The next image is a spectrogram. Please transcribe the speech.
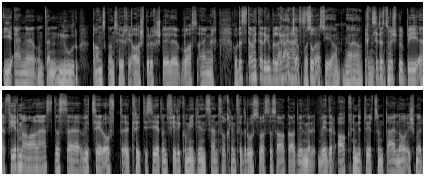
mhm. einengen und dann nur ganz, ganz hohe Ansprüche stellen, was eigentlich... Aber das hat auch mit der Überlegenheit zu tun. Sein, ja. Ja, ja, ich sehe das zum Beispiel bei äh, Firmenanlässen, das äh, wird sehr oft äh, kritisiert und viele Comedians haben so ein bisschen Verdruss, was das angeht, weil man weder angekündigt wird zum Teil, noch ist man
